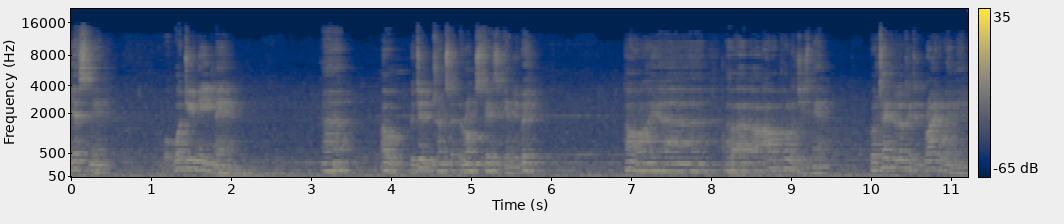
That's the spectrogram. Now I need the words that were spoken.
Yes, ma'am. What, what do you need, ma'am? Uh-huh. Oh, we didn't transmit the wrong stairs again, did we? Oh, I, uh, uh, uh, our apologies, ma'am. We'll take a look at it right away, ma'am.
